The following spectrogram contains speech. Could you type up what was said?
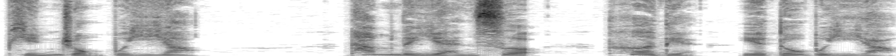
品种不一样，它们的颜色特点也都不一样。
